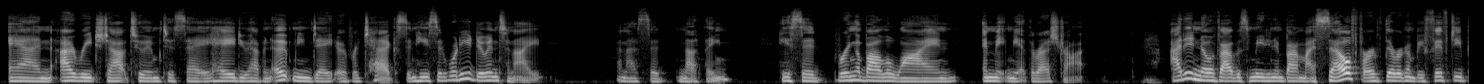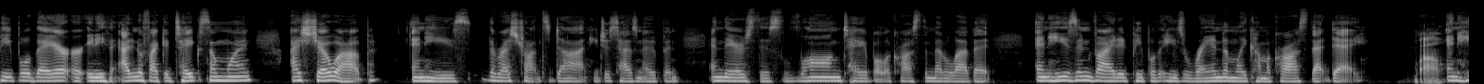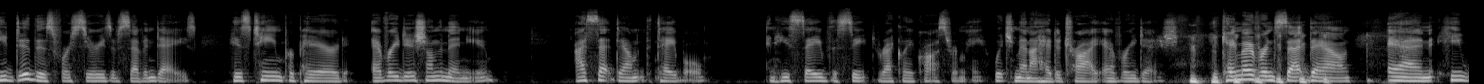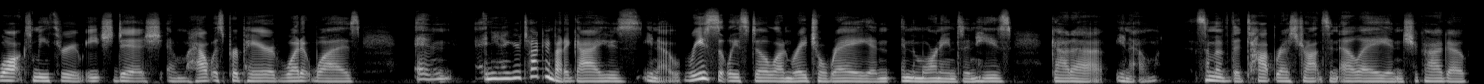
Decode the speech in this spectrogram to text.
and I reached out to him to say, "Hey, do you have an opening date over text?" And he said, "What are you doing tonight?" And I said, "Nothing." He said, "Bring a bottle of wine and meet me at the restaurant." I didn't know if I was meeting him by myself or if there were going to be 50 people there or anything. I didn't know if I could take someone. I show up and he's the restaurant's done. He just hasn't opened. And there's this long table across the middle of it. And he's invited people that he's randomly come across that day. Wow. And he did this for a series of seven days. His team prepared every dish on the menu. I sat down at the table and he saved the seat directly across from me, which meant I had to try every dish. he came over and sat down and he walked me through each dish and how it was prepared, what it was. And and you know you're talking about a guy who's you know recently still on Rachael Ray and in the mornings and he's got a you know some of the top restaurants in LA and Chicago.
